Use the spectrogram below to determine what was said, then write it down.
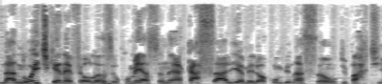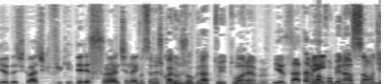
na noite que a NFL lança, eu começo né, a caçar ali a melhor combinação de partidas, que eu acho que fica interessante, né? Você não escolhe um jogo gratuito, whatever. É uma Exatamente. combinação de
